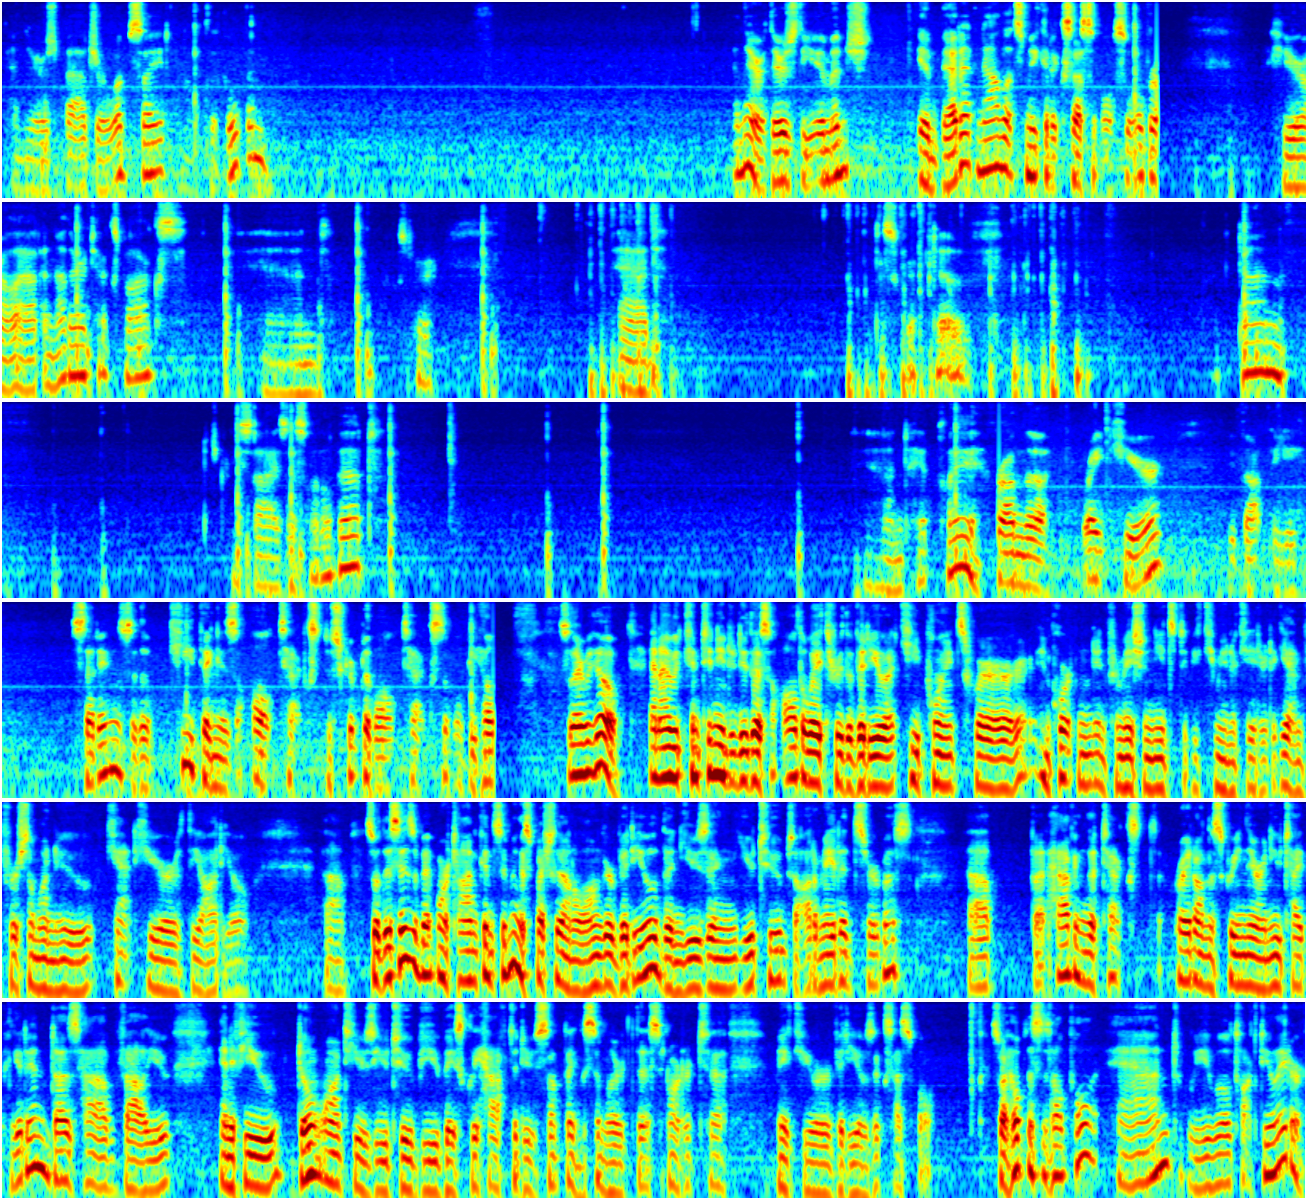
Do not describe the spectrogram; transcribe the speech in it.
and there's Badger website, and I'll click open. And there, there's the image embedded. Now let's make it accessible. So over here I'll add another text box and poster add descriptive. Done. Just resize this a little bit. And hit play. On the right here, we've got the settings. So the key thing is alt text, descriptive alt text that will be helpful. So there we go. And I would continue to do this all the way through the video at key points where important information needs to be communicated, again, for someone who can't hear the audio. Uh, so this is a bit more time consuming, especially on a longer video than using YouTube's automated service. Uh, but having the text right on the screen there and you typing it in does have value. And if you don't want to use YouTube, you basically have to do something similar to this in order to make your videos accessible. So I hope this is helpful, and we will talk to you later.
